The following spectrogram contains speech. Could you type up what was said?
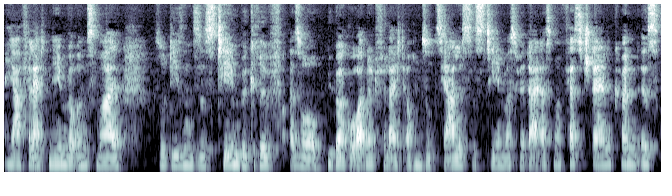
Ja, vielleicht nehmen wir uns mal so diesen Systembegriff, also übergeordnet vielleicht auch ein soziales System. Was wir da erstmal feststellen können, ist,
